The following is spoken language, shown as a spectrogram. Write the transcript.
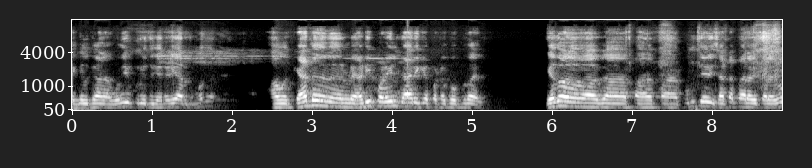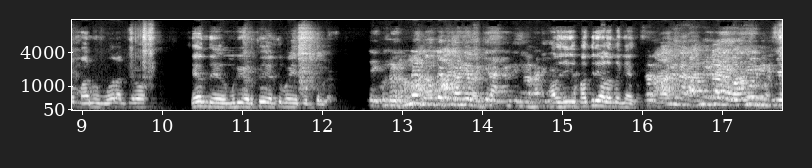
எங்களுக்கான உதவி புரிவதுக்கு ரெடியாக இருக்கும்போது அவங்க கேட்டதனுடைய அடிப்படையில் தயாரிக்கப்பட்ட கோப்பு தான் இது. ஏதோ புதுச்சேரி சட்டப்பேரவைத் தலைவரும் மாண்பு முதலமைச்சரும் சேர்ந்து முடிவெடுத்து எடுத்து போய் நீங்க நினைக்கிறீங்க? அது நீங்கள் பத்திரிகையாளர் தான் கேட்கணும். நீங்க?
